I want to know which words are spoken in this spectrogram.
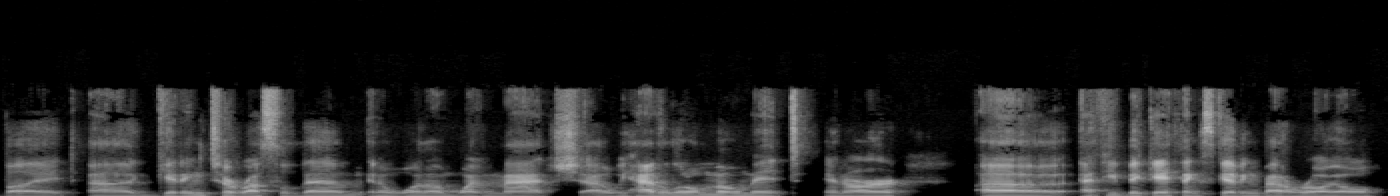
but uh, getting to wrestle them in a one-on-one match, uh, we had a little moment in our uh, Effy Big Gay Thanksgiving Battle Royal,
